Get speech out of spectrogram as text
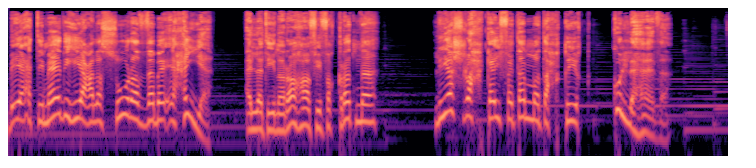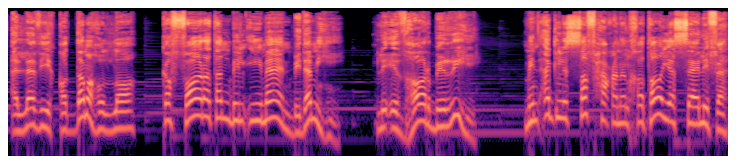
باعتماده على الصورة الذبائحية التي نراها في فقرتنا ليشرح كيف تم تحقيق كل هذا. الذي قدمه الله كفارة بالإيمان بدمه لإظهار بره من أجل الصفح عن الخطايا السالفة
